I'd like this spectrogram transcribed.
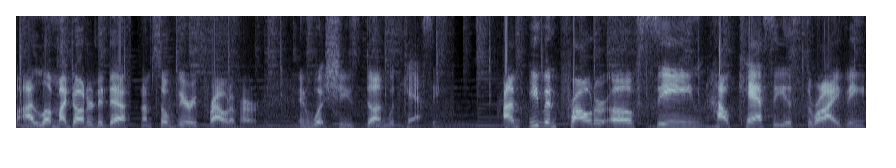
I love my daughter to death, and I'm so very proud of her and what she's done with Cassie. I'm even prouder of seeing how Cassie is thriving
